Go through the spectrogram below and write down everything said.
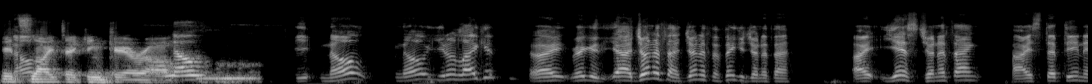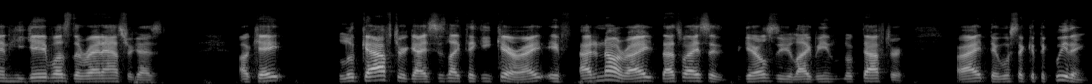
It's No. like taking care of. No. No, no, you don't like it? All right, very good. Yeah, Jonathan, Jonathan, thank you, Jonathan. All right, yes, Jonathan, I stepped in and he gave us the right answer, guys. Okay, look after, guys, is like taking care, right? If I don't know, right? That's why I said, girls, do you like being looked after? All right, te gusta que te cuiden?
